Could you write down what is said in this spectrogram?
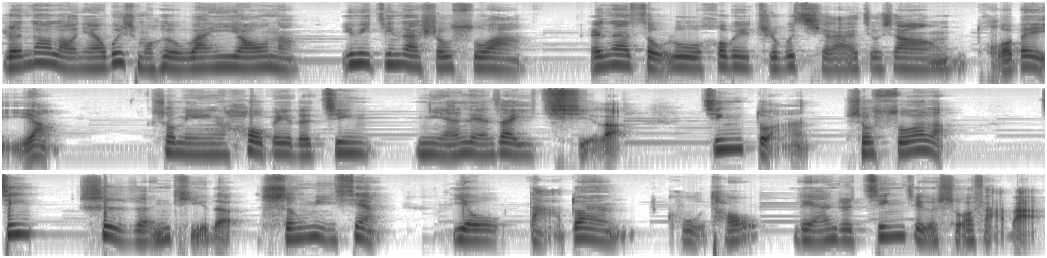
人到老年为什么会有弯腰呢？因为筋在收缩啊。人在走路后背直不起来，就像驼背一样，说明后背的筋粘连在一起了，筋短收缩了，筋。是人体的生命线，有打断骨头连着筋这个说法吧。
